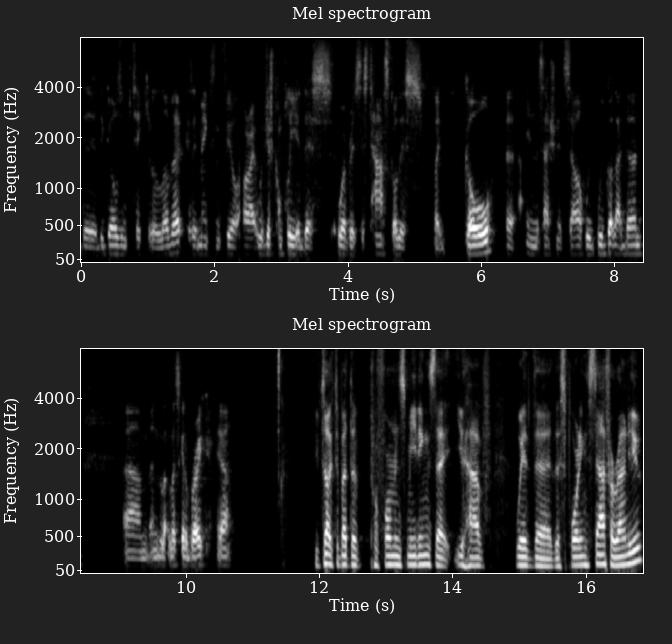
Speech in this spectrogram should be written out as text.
the the girls in particular love it because it makes them feel all right. We've just completed this, whether it's this task or this like goal uh, in the session itself. We've we've got that done, um, and let, let's get a break. Yeah. You've talked about the performance meetings that you have with the, the sporting staff around you.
